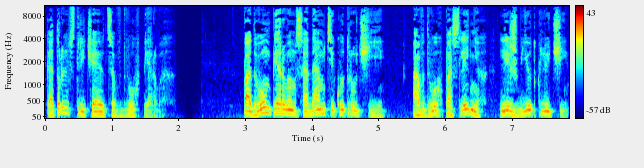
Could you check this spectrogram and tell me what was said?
которые встречаются в двух первых. По двум первым садам текут ручьи, а в двух последних лишь бьют ключи.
